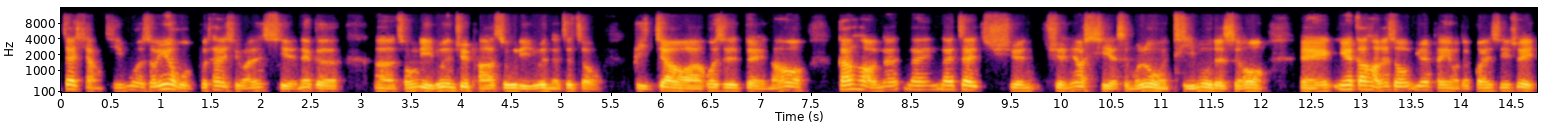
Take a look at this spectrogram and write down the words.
在想题目的时候，因为我不太喜欢写那个呃从理论去爬梳理论的这种比较啊，或是对，然后刚好那那那在选选要写什么论文题目的时候，哎，因为刚好那时候因为朋友的关系，所以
